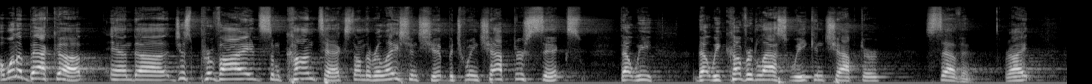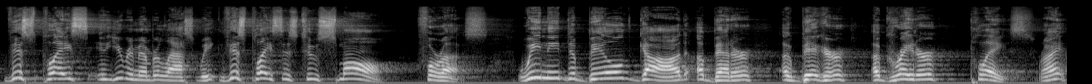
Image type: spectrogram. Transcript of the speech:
I want to back up and uh, just provide some context on the relationship between chapter 6 that we, that we covered last week in chapter 7, right? This place, you remember last week, this place is too small for us. We need to build God a better, a bigger, a greater place, right?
